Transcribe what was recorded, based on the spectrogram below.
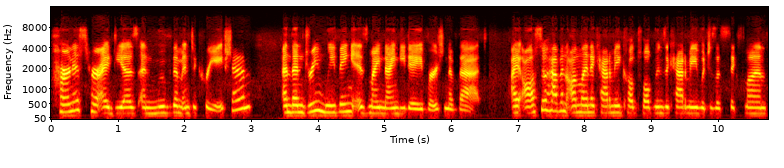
harness her ideas and move them into creation. And then Dream Weaving is my 90 day version of that. I also have an online academy called 12 Moons Academy, which is a six month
